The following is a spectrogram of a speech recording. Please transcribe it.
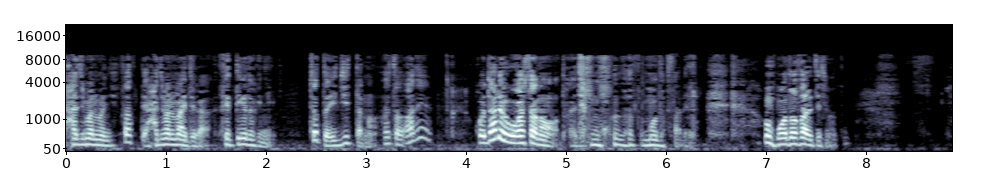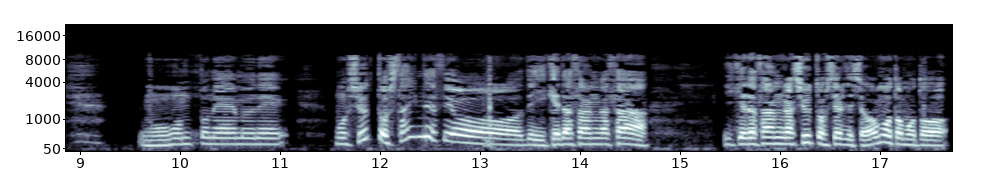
始まる前に、だって始まる前というか、セッティングの時に、ちょっといじったの。そしたら、あれ？これ誰動かしたの？とか言って戻戻された。戻されてしまった。もうほんとね、胸、もうシュッとしたいんですよ。で、池田さんがさ、池田さんがシュッとしてるでしょ？もともと。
